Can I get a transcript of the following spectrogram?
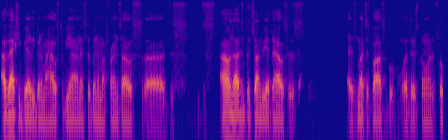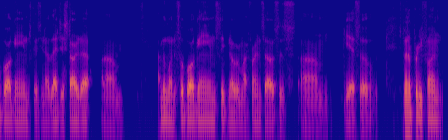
I've actually barely been in my house to be honest. I've been in my friend's house. Uh, just, just I don't know. I just been trying to be at the house as, as much as possible, whether it's going to football games because you know that just started up. Um, I've been going to football games, sleeping over at my friends' houses. Um, yeah, so it's been a pretty fun,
